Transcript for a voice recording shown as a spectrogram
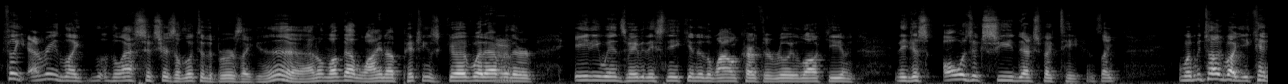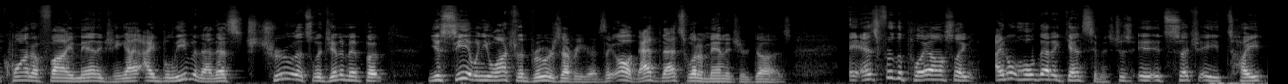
I feel like every like the last six years I've looked at the Brewers like, I don't love that lineup. Pitching's good, whatever. Yeah. They're 80 wins. Maybe they sneak into the wild card if they're really lucky, and they just always exceed the expectations. Like when we talk about you can't quantify managing, I, I believe in that. That's true. That's legitimate, but you see it when you watch the Brewers every year. It's like, oh, that that's what a manager does. As for the playoffs, like I don't hold that against him. It's just it, it's such a tight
